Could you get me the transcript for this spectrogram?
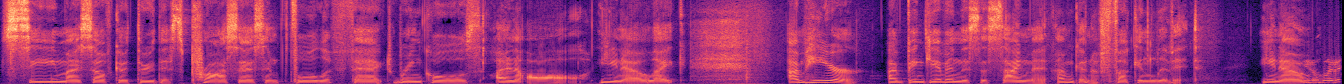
see myself go through this process in full effect, wrinkles and all, you know, like I'm here. I've been given this assignment. I'm going to fucking live it, you know? You know what, is,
